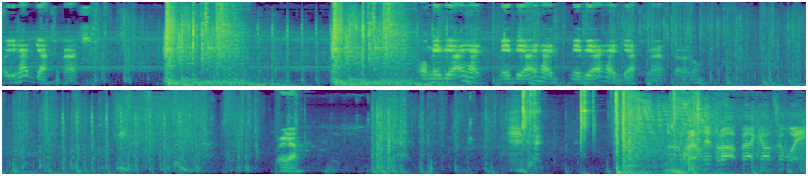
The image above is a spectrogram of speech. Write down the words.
Oh, you had gas mask. Oh, maybe I had, maybe I had, maybe I had gas mask. I don't know. Right now. Friendly drop bag on the way.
